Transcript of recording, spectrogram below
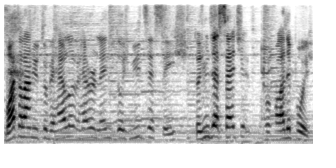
bota lá no YouTube Harold Land 2016. 2017, vou falar depois.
